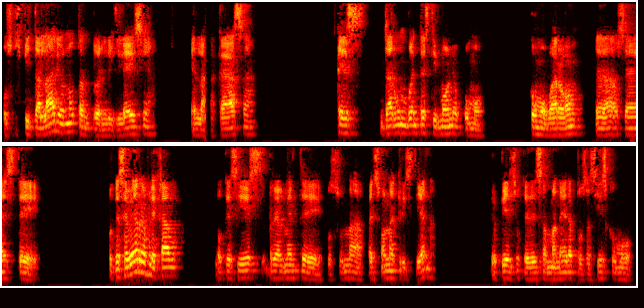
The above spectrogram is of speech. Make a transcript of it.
pues, hospitalario, ¿no? Tanto en la iglesia, en la casa, es dar un buen testimonio como, como varón, ¿verdad? O sea, este, porque se vea reflejado lo que sí es realmente, pues, una persona cristiana. Yo pienso que de esa manera, pues, así es como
